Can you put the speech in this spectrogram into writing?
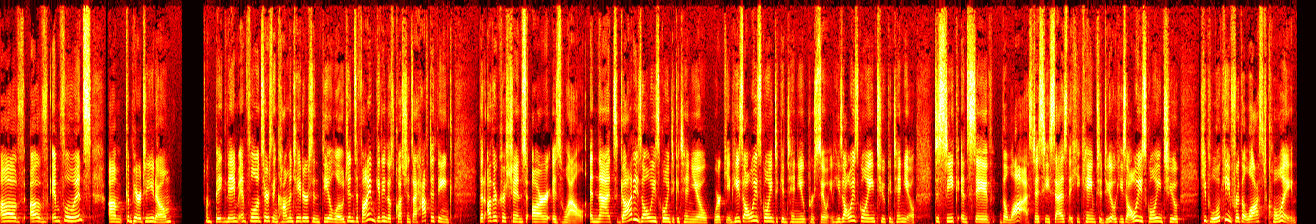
of of influence um, compared to you know big name influencers and commentators and theologians, if I'm getting those questions, I have to think that other Christians are as well, and that God is always going to continue working. He's always going to continue pursuing. He's always going to continue to seek and save the lost, as he says that he came to do. He's always going to keep looking for the lost coin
